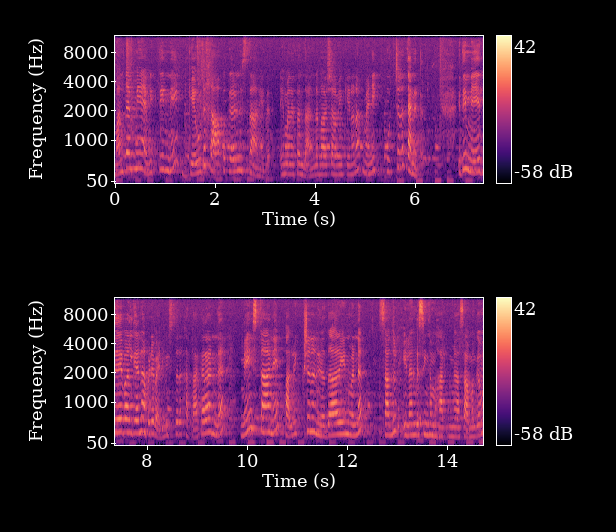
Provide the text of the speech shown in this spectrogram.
මන් දැන් මේ ඇවිත් ඉන්නේ ගෙවුඩ තාපකරණ ස්ථානයට. එහෙම නැත්නම් දන්න භාෂාවෙන් කියනවා නම් මැණික් පුච්චන තැනට. ඉතින් මේ දේවල් ගැන අපිට වැඩි විස්තර කතා කරන්න මේ ස්ථානයේ පරීක්ෂණ නිලධාරීන් වන සඳුරු ඉලංගසිංහ මහත්මයා සමගම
